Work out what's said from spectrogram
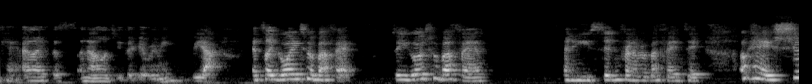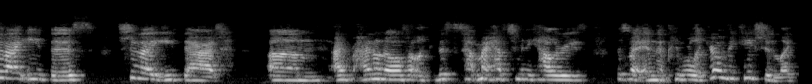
okay, I like this analogy they're giving me. But yeah, it's like going to a buffet. So you go to a buffet and you sit in front of a buffet and say, okay, should I eat this? Should I eat that? Um, I, I don't know if I, like this might have too many calories. This might, and then people are like, you're on vacation. Like,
